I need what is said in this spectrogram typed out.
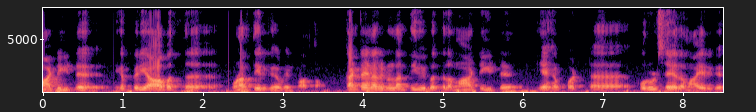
மாட்டிக்கிட்டு மிகப்பெரிய ஆபத்தை உணர்த்தி இருக்கு அப்படின்னு பார்த்தோம். கண்டெய்னர்கள்லாம் தீ விபத்துல மாட்டிக்கிட்டு ஏகப்பட்ட பொருள் சேதம் ஆயிருக்கு.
